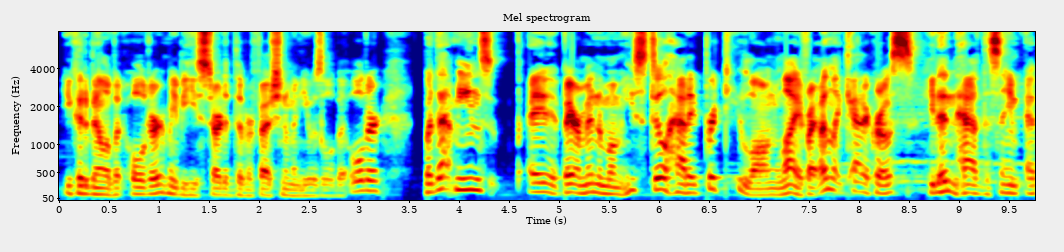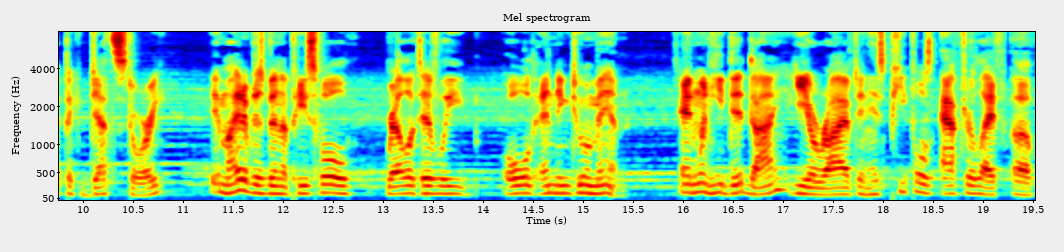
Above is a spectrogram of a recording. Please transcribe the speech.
He could have been a little bit older. Maybe he started the profession when he was a little bit older. But that means, eh, at bare minimum, he still had a pretty long life, right? Unlike Katakros, he didn't have the same epic death story. It might have just been a peaceful, relatively old ending to a man. And when he did die, he arrived in his people's afterlife of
